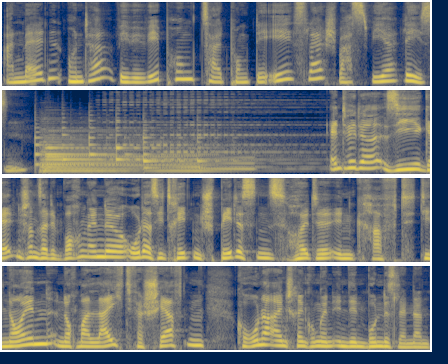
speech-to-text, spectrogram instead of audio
Anmelden unter www.zeit.de slash was wir lesen. Entweder sie gelten schon seit dem Wochenende oder sie treten spätestens heute in Kraft. Die neuen, nochmal leicht verschärften Corona-Einschränkungen in den Bundesländern.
